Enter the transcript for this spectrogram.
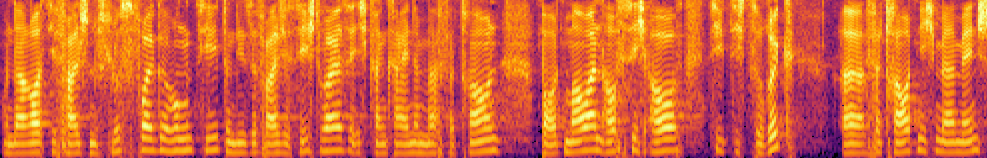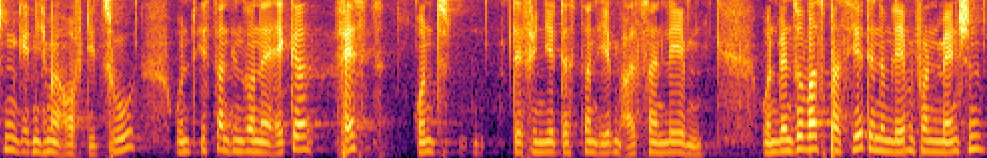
und daraus die falschen Schlussfolgerungen zieht und diese falsche Sichtweise, ich kann keinem mehr vertrauen, baut Mauern auf sich auf, zieht sich zurück, äh, vertraut nicht mehr Menschen, geht nicht mehr auf die zu und ist dann in so einer Ecke fest und definiert das dann eben als sein Leben. Und wenn sowas passiert in dem Leben von Menschen,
